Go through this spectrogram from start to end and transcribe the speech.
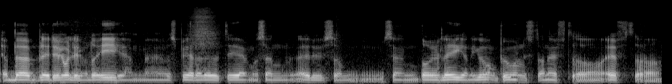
Jag började bli dålig under EM eh, och spelade ut EM och sen är det som, sen drar ju ligan igång på onsdagen efter, efter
